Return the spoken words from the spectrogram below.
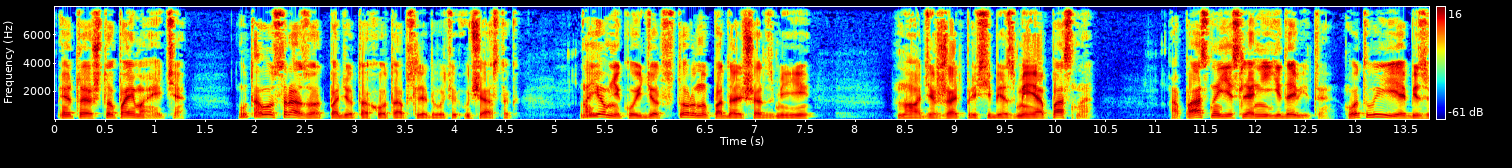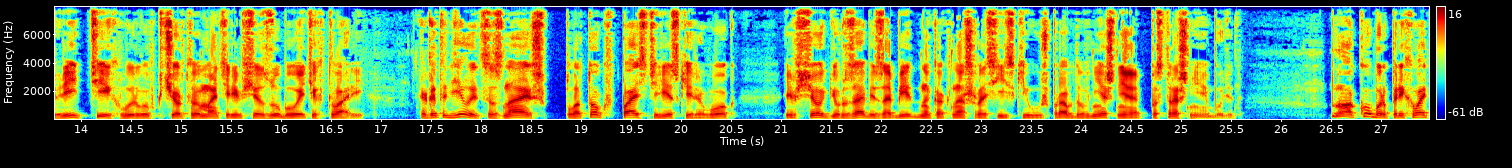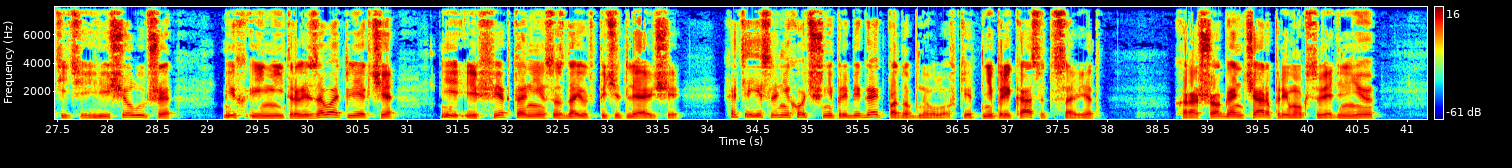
Это что поймаете? У того сразу отпадет охота обследовать участок. Наемник уйдет в сторону подальше от змеи. Но держать при себе змеи опасно. Опасно, если они ядовиты. Вот вы и обезвредите их, вырвав к чертовой матери все зубы у этих тварей. Как это делается, знаешь, платок в пасть, резкий рывок. И все, гюрза безобидно, как наш российский уж. Правда, внешне пострашнее будет. Ну, а кобр прихватите, и еще лучше их и нейтрализовать легче, и эффект они создают впечатляющий. Хотя, если не хочешь, не прибегай к подобной уловке. Это не приказ, это совет. Хорошо, гончар, приму к сведению.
